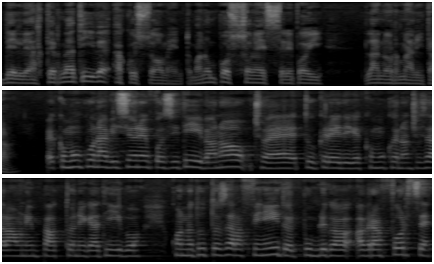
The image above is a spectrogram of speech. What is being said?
delle alternative a questo momento, ma non possono essere poi la normalità. È comunque una visione positiva, no? Cioè tu credi che comunque non ci sarà un impatto negativo, quando tutto sarà finito il pubblico avrà forse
